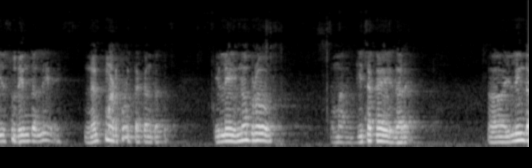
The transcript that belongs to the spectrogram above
ಈ ಸುದಿನದಲ್ಲಿ ನೆನಪು ಮಾಡ್ಕೊಳ್ತಕ್ಕಂಥದ್ದು. ಇಲ್ಲಿ ಇನ್ನೊಬ್ರು ನಮ್ಮ ಗೀತಕ ಇದ್ದಾರೆ. ಇಲ್ಲಿಂದ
